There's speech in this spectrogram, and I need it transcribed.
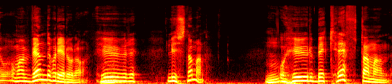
om man vänder på det då. då hur mm. lyssnar man? Mm. Och hur bekräftar man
